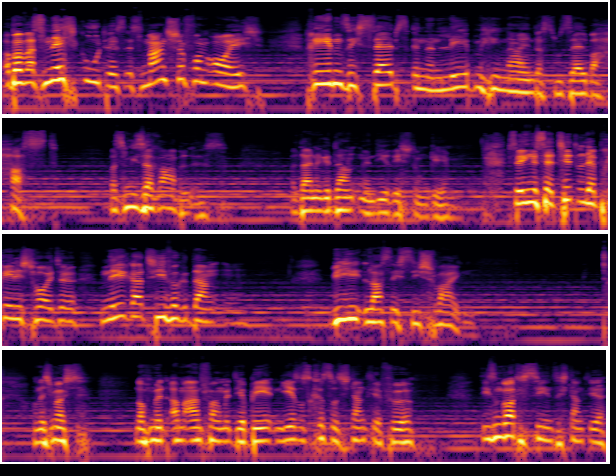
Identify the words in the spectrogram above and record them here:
Aber was nicht gut ist, ist, manche von euch reden sich selbst in ein Leben hinein, das du selber hast, was miserabel ist, weil deine Gedanken in die Richtung gehen. Deswegen ist der Titel der Predigt heute negative Gedanken. Wie lasse ich sie schweigen? Und ich möchte noch mit am Anfang mit dir beten. Jesus Christus, ich danke dir für diesen Gottesdienst. Ich danke dir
